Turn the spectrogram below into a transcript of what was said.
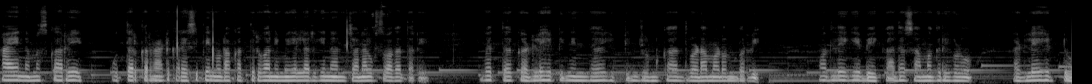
ಹಾಯ್, ನಮಸ್ಕಾರ ರೀ. ಉತ್ತರ ಕರ್ನಾಟಕ ರೆಸಿಪಿ ನೋಡಕತ್ತಿರುವ ನಿಮಗೆಲ್ಲರಿಗೆ ನನ್ನ ಚಾನಲ್ಗೆ ಸ್ವಾಗತ ರೀ. ಇವತ್ತು ಕಡಲೆ ಹಿಟ್ಟಿನಿಂದ ಹಿಟ್ಟಿನ ಜುಣ್ಕ ದ್ವಡ ಮಾಡೋಣ ಬರ್ರಿ. ಮೊದಲಿಗೆ ಬೇಕಾದ ಸಾಮಗ್ರಿಗಳು. ಕಡಲೆ ಹಿಟ್ಟು,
